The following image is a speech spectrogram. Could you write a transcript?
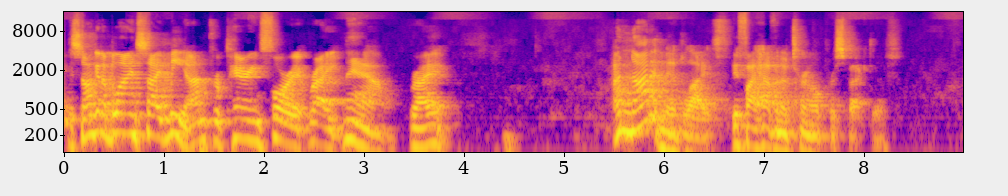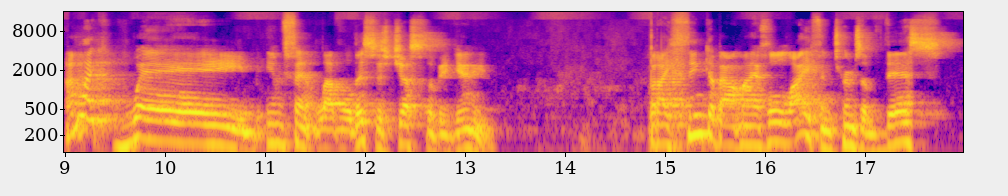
It's not going to blindside me. I'm preparing for it right now, right? I'm not at midlife if I have an eternal perspective. I'm like way infant level. This is just the beginning. But I think about my whole life in terms of this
